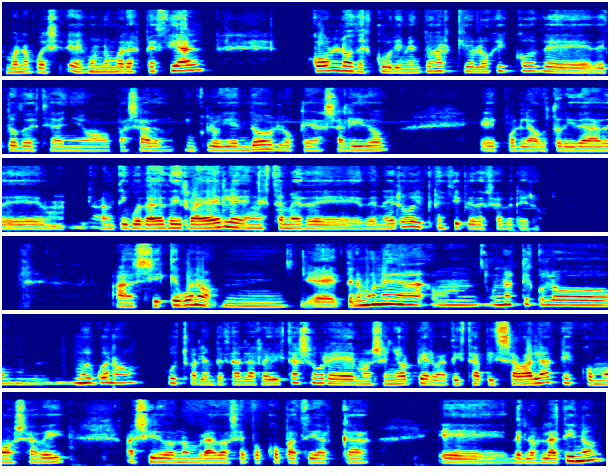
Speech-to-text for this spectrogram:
Bueno, pues es un número especial con los descubrimientos arqueológicos de, todo este año pasado, incluyendo lo que ha salido eh, por la Autoridad de Antigüedades de Israel en este mes de, enero y principio de febrero. Así que bueno, mm, eh, tenemos un, artículo muy bueno justo al empezar la revista sobre Monseñor Pierre Batista Pizzabala, que como sabéis ha sido nombrado hace poco patriarca eh, de los latinos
